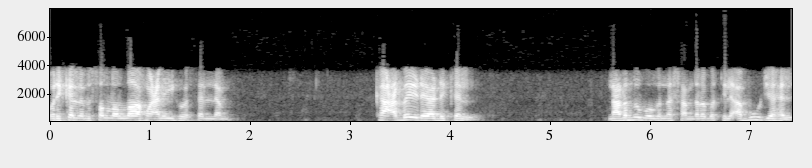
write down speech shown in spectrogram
ഒരിക്കൽ നബി സല്ലല്ലാഹു അലൈഹി വസല്ലം കാബയുടെ അടുക്കൽ നടന്നു പോകുന്ന സന്ദർഭത്തിൽ അബൂജഹൽ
